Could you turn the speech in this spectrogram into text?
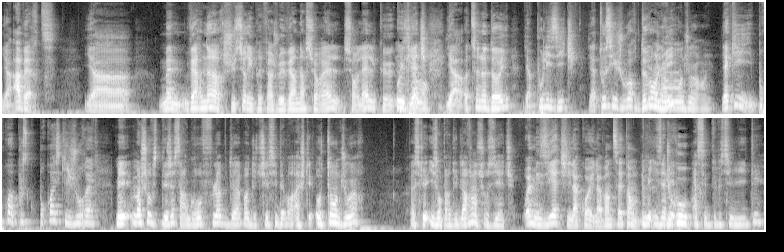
il y a Havertz, il y a même Werner, je suis sûr il préfère jouer Werner sur elle, sur l'aile que, que Oui. Il y a Hudson-Odoi, il y a Pulisic, il y a tous ces joueurs devant Il y a lui. de joueurs, ouais. Il y a qui Pourquoi pourquoi est-ce qu'il jouerait? Mais moi, je trouve que déjà, c'est un gros flop de la part de Chelsea d'avoir acheté autant de joueurs. Parce qu'ils ont perdu de l'argent sur Ziyech. Ouais, mais Ziyech, il a quoi? Il a 27 ans. Mais ils Du avaient coup- assez de possibilités.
